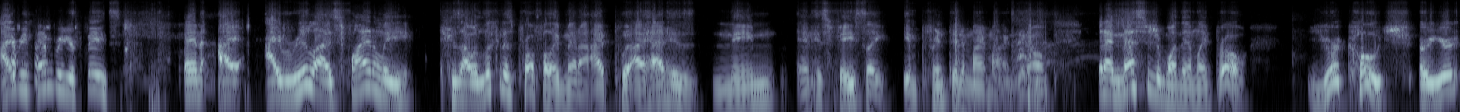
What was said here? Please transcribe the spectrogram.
I remember your face. And I, I realized finally because I would look at his profile like, man, I put I had his name and his face like imprinted in my mind, you know. and I messaged him one day. I'm like, bro, your coach or your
